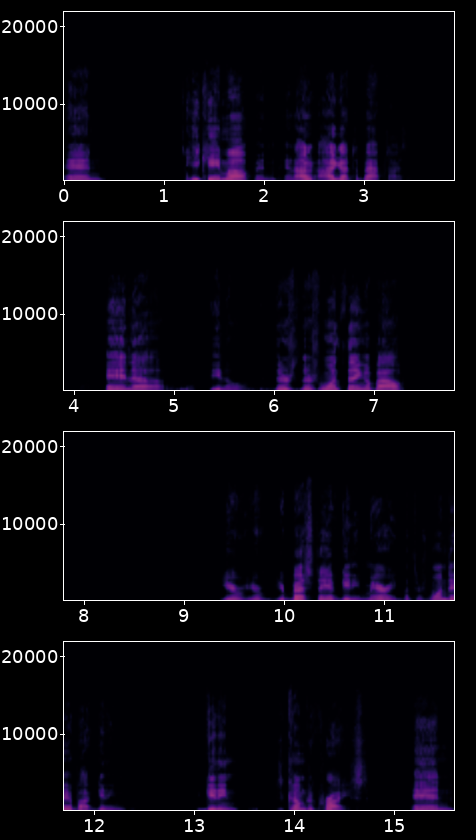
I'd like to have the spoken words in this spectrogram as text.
and he came up and and I I got to baptize him, and uh, you know there's there's one thing about your your your best day of getting married, but there's one day about getting getting to come to Christ. And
